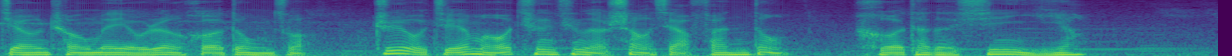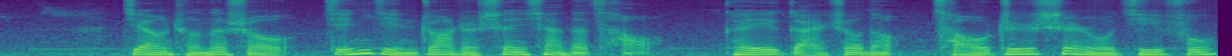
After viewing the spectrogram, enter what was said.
江城没有任何动作，只有睫毛轻轻的上下翻动，和他的心一样。江城的手紧紧抓着身下的草，可以感受到草汁渗入肌肤，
